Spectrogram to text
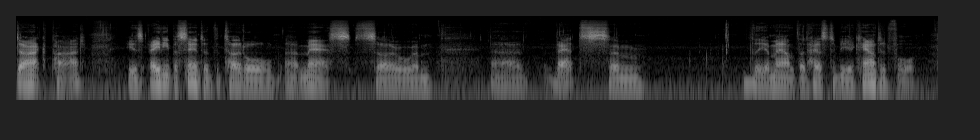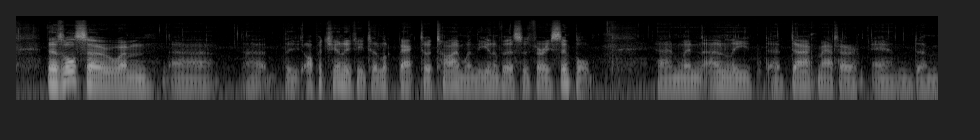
dark part, is 80% of the total uh, mass. So uh, that's um, the amount that has to be accounted for. There's also um, uh, uh, the opportunity to look back to a time when the universe was very simple and when only uh, dark matter and um,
